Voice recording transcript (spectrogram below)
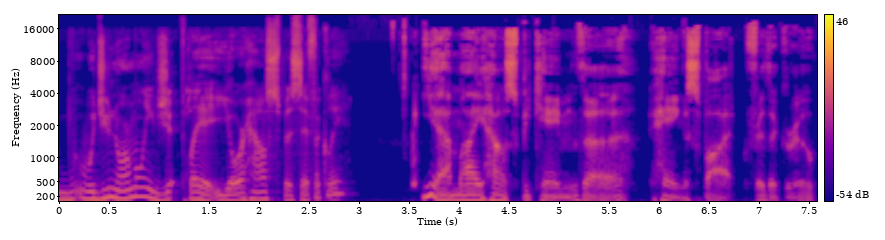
would you normally j- play at your house specifically Yeah, my house became the hang spot for the group.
